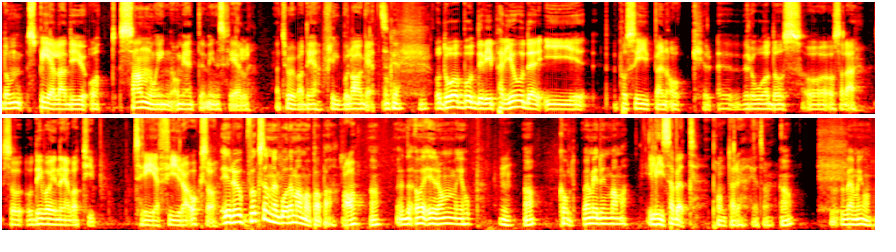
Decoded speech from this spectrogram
de spelade ju åt Sunwing, om jag inte minns fel. Jag tror det var det flygbolaget. Okej. Och då bodde vi perioder i, på Cypern och eh, Rhodos och, och sådär. Så, och det var ju när jag var typ tre, fyra också. Är du uppvuxen med både mamma och pappa? Ja. Ja. Och är de ihop? Mm. Ja, cool. Vem är din mamma? Elisabeth Pontare heter hon. Ja. Vem är hon?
